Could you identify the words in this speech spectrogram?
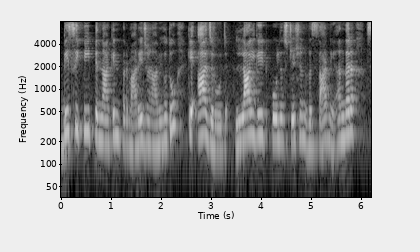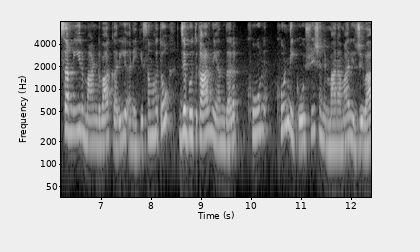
ડીસીપી પિનાકિન પરમારે જણાવ્યું હતું કે આજ રોજ લાલગેટ પોલીસ સ્ટેશન વિસ્તારની અંદર સમીર માંડવા કરી અને કિસમ હતો, જે ભૂતકાળની અંદર ખૂન ખૂનની કોશિશ અને મારામારી જેવા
